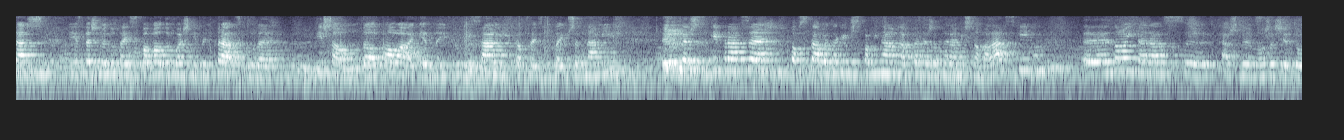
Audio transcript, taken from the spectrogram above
Korytarz. Jesteśmy tutaj z powodu właśnie tych prac, które wiszą dookoła w jednej i w drugiej sali, to co jest tutaj przed nami. Te wszystkie prace powstały, tak jak już wspominałam, na plenerze ceramiczno-malarskim. No i teraz y, każdy może się tu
